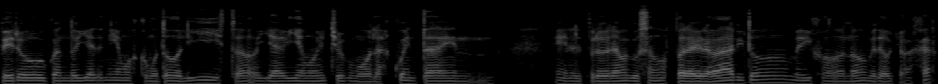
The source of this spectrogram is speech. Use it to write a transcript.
Pero cuando ya teníamos como todo listo, ya habíamos hecho como las cuentas en, en el programa que usamos para grabar y todo, me dijo, no, me tengo que bajar.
